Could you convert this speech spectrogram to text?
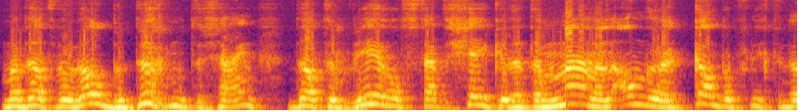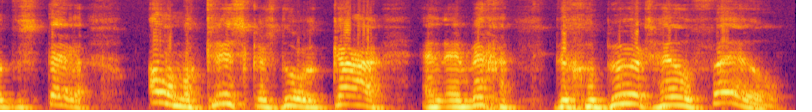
Maar dat we wel beducht moeten zijn dat de wereld staat te shaken. Dat de maan een andere kant op vliegt en dat de sterren allemaal kriskers door elkaar en, en weggaan. Er gebeurt heel veel.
